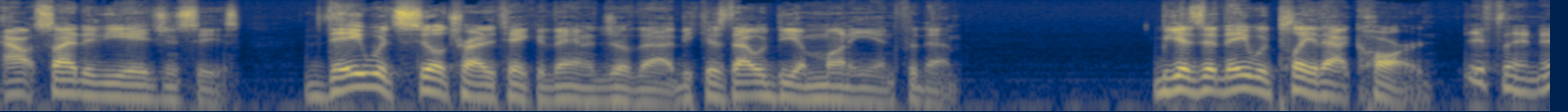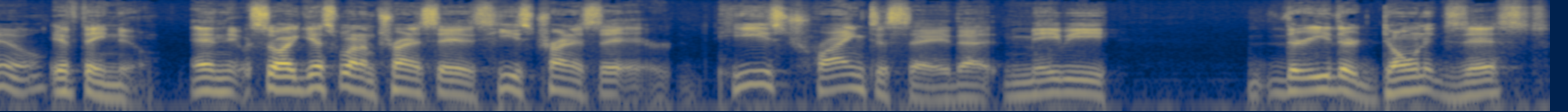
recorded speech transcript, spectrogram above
Outside of the agencies, they would still try to take advantage of that because that would be a money in for them. Because they would play that card If they knew. if they knew. And so I guess what I'm trying to say is he's trying to say he's trying to say that maybe they either don't exist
